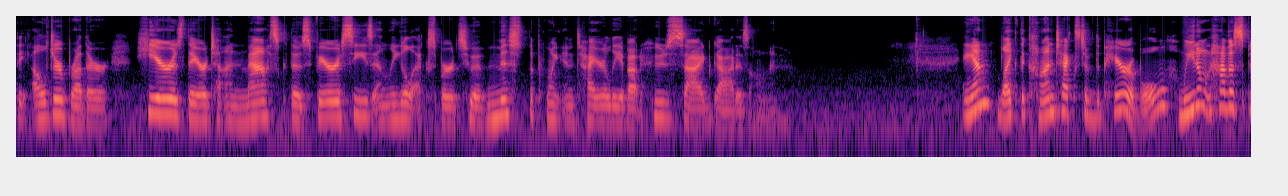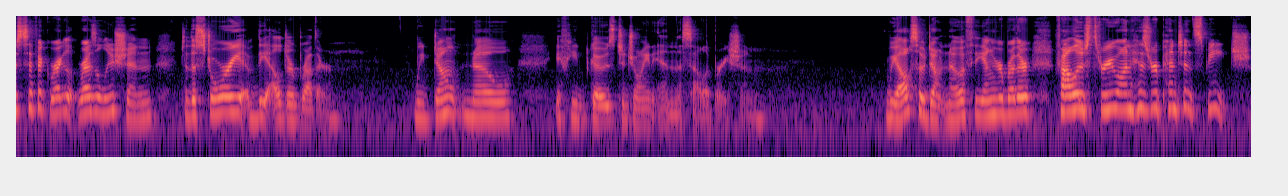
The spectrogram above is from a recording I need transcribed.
The elder brother here is there to unmask those Pharisees and legal experts who have missed the point entirely about whose side God is on. And, like the context of the parable, we don't have a specific reg- resolution to the story of the elder brother. We don't know if he goes to join in the celebration. We also don't know if the younger brother follows through on his repentant speech.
